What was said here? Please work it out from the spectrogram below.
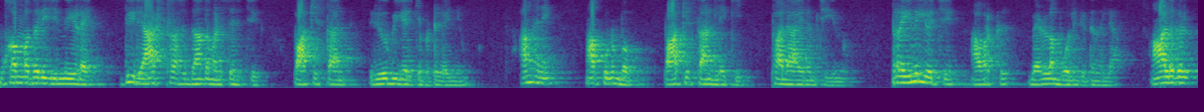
മുഹമ്മദ് അലി ജിന്നയുടെ ദ്വിരാഷ്ട്ര സിദ്ധാന്തം അനുസരിച്ച് പാകിസ്ഥാൻ രൂപീകരിക്കപ്പെട്ടു കഴിഞ്ഞു. അങ്ങനെ ആ കുടുംബം പാകിസ്ഥാനിലേക്ക് പലായനം ചെയ്യുന്നു. ട്രെയിനിൽ വെച്ച് അവർക്ക് വെള്ളം പോലും കിട്ടുന്നില്ല. ആളുകൾ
